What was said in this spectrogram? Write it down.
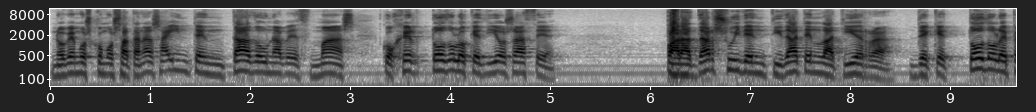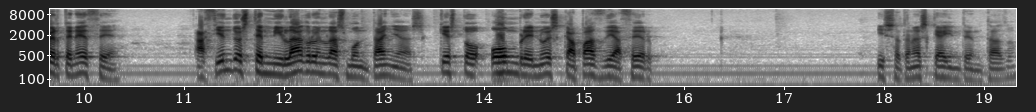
¿No vemos cómo Satanás ha intentado una vez más coger todo lo que Dios hace para dar su identidad en la tierra, de que todo le pertenece, haciendo este milagro en las montañas, que esto hombre no es capaz de hacer. Y Satanás que ha intentado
